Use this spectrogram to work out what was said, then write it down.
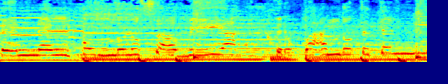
En el fondo lo sabía, pero cuando te tenía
